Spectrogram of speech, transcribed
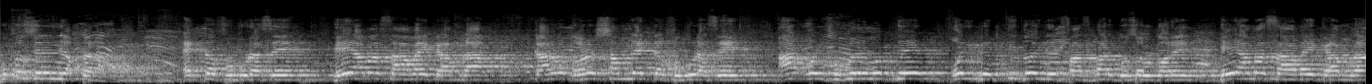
পুকুর চেনেন নি আপনারা? একটা পুকুর আছে। হে আমার সাহাবাই কামরা কারও ঘরের সামনে একটা পুকুর আছে আর ওই পুকুরের মধ্যে ওই ব্যক্তি দৈনিক পাঁচবার গোসল করে। হে আমার সাহাবাই কামরা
